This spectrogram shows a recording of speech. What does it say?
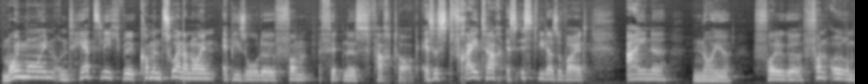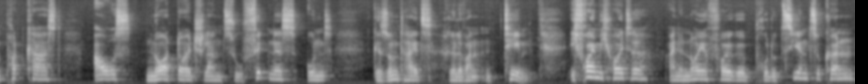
Moin moin und herzlich willkommen zu einer neuen Episode vom Fitness Fachtalk. Es ist Freitag, es ist wieder soweit eine neue Folge von eurem Podcast aus Norddeutschland zu Fitness und gesundheitsrelevanten Themen. Ich freue mich heute eine neue Folge produzieren zu können.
